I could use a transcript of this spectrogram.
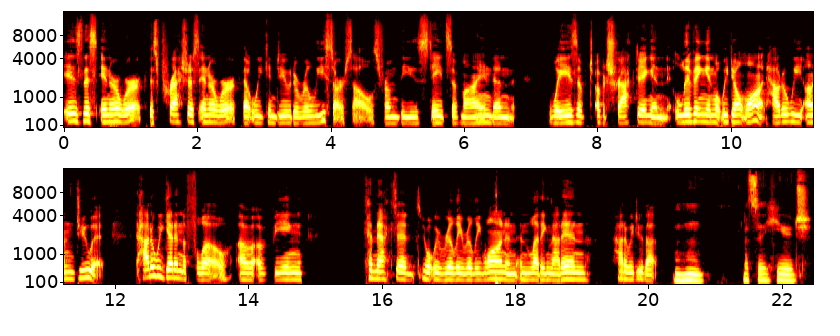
is this inner work, this precious inner work that we can do to release ourselves from these states of mind and ways of, of attracting and living in what we don't want? How do we undo it? How do we get in the flow of, of being connected to what we really, really want and, and letting that in? How do we do that? Mm-hmm. That's a huge,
